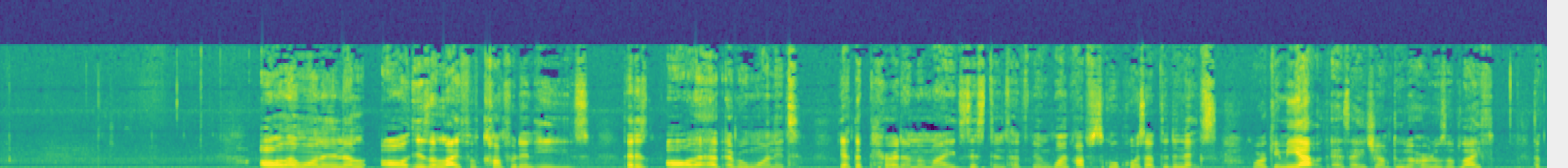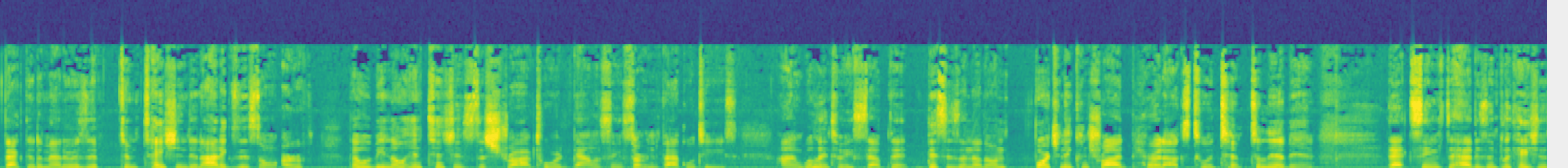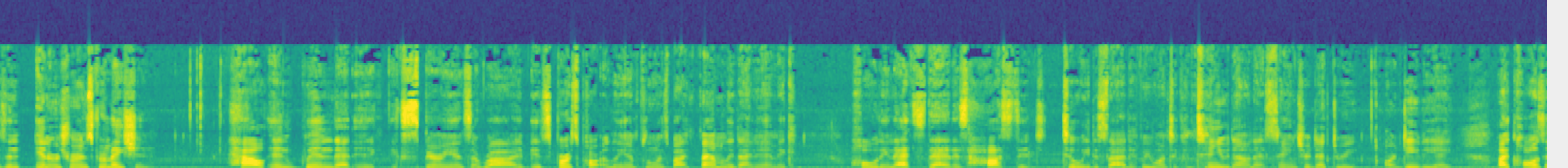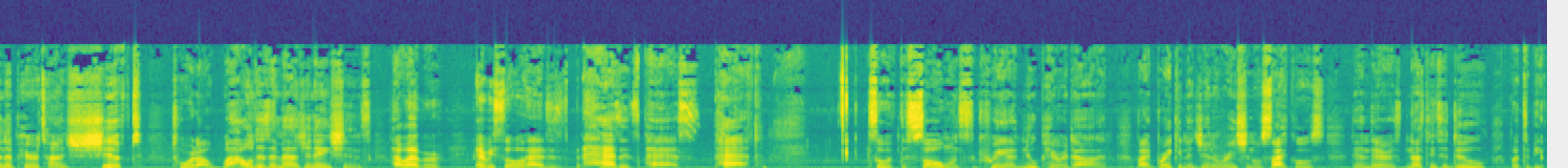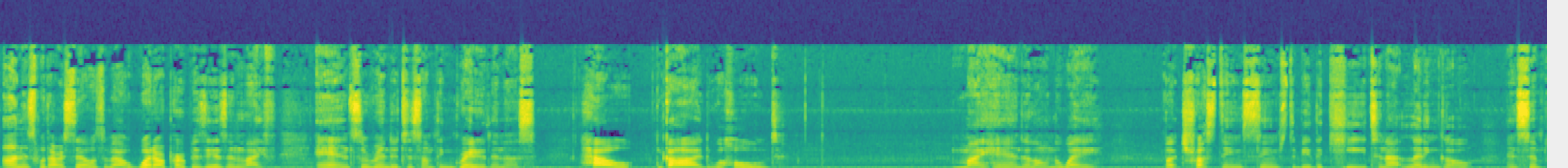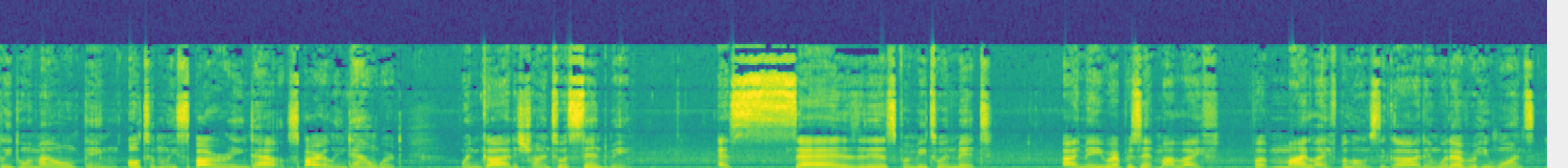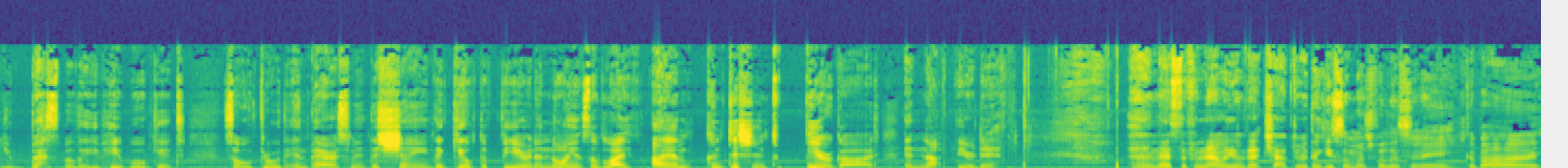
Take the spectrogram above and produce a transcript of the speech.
All I want in a, all is a life of comfort and ease. That is all I have ever wanted. Yet the paradigm of my existence has been one obstacle course after the next, working me out as I jump through the hurdles of life. The fact of the matter is, if temptation did not exist on earth, there would be no intentions to strive toward balancing certain faculties. I am willing to accept that this is another unfortunate contrived paradox to attempt to live in that seems to have its implications in inner transformation. How and when that experience arrived is first partly influenced by family dynamic, holding that status hostage till we decide if we want to continue down that same trajectory or deviate by causing a paradigm shift toward our wildest imaginations. However, every soul has its, has its past, path so, if the soul wants to create a new paradigm by breaking the generational cycles, then there is nothing to do but to be honest with ourselves about what our purpose is in life and surrender to something greater than us. How God will hold my hand along the way, but trusting seems to be the key to not letting go and simply doing my own thing, ultimately spiraling down, spiraling downward when God is trying to ascend me. As sad as it is for me to admit, I may represent my life, but my life belongs to God, and whatever He wants, you best believe He will get. So, through the embarrassment, the shame, the guilt, the fear, and annoyance of life, I am conditioned to fear God and not fear death. And that's the finale of that chapter. Thank you so much for listening. Goodbye.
